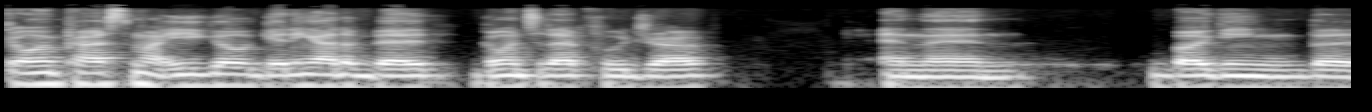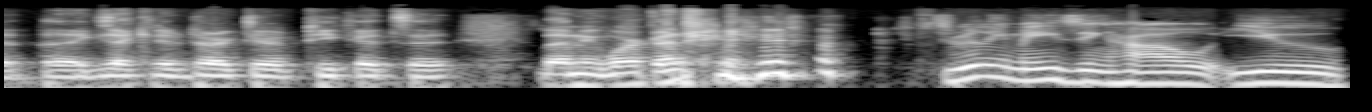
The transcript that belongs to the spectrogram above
going past my ego, getting out of bed, going to that food drive, and then bugging the the executive director of PICA to let me work under him. it's really amazing how you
